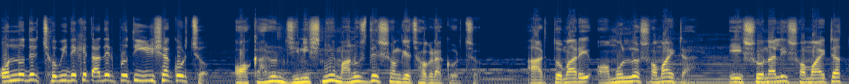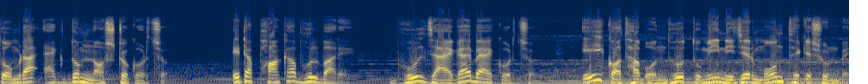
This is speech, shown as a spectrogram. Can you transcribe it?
অন্যদের ছবি দেখে তাদের প্রতি ঈর্ষা করছ। অকারণ জিনিস নিয়ে মানুষদের সঙ্গে ঝগড়া করছ। আর তোমার এই অমূল্য সময়টা, এই সোনালি সময়টা তোমরা একদম নষ্ট করছ। এটা ফাঁকা ভুল বাড়ে ভুল জায়গায় ব্যয় করছ। এই কথা বন্ধু তুমি নিজের মন থেকে শুনবে।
